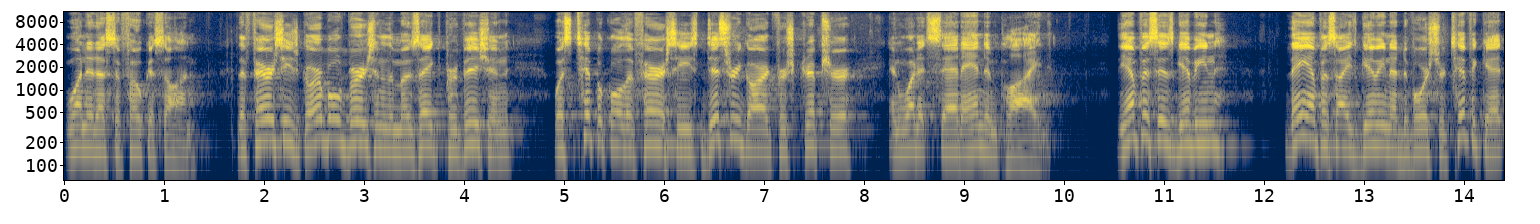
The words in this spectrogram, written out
wanted us to focus on. The Pharisees' garbled version of the Mosaic provision was typical of the Pharisees' disregard for Scripture and what it said and implied. The emphasis giving, they emphasized giving a divorce certificate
